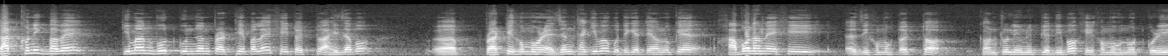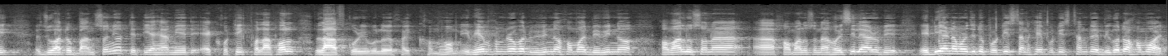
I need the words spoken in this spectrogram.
তাৎক্ষণিকভাৱে কিমান ভোট কোনজন প্ৰাৰ্থীয়ে পালে সেই তথ্য আহি যাব। প্ৰাৰ্থীসমূহৰ এজেণ্ট থাকিব গতিকে তেওঁলোকে সাৱধানে সেই যিসমূহ তথ্য কণ্ট্ৰল ইউনিটটোৱে দিব সেইসমূহ নোট কৰি যোৱাটো বাঞ্ছনীয় তেতিয়াহে আমি এক সঠিক ফলাফল লাভ কৰিবলৈ সক্ষম হ'ম। ই ভি এম সন্দৰ্ভত বিভিন্ন সময়ত বিভিন্ন সমালোচনা সমালোচনা হৈছিলে আৰু এ ডি আৰ নামৰ যিটো প্ৰতিষ্ঠান সেই প্ৰতিষ্ঠানটোৱে বিগত সময়ত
